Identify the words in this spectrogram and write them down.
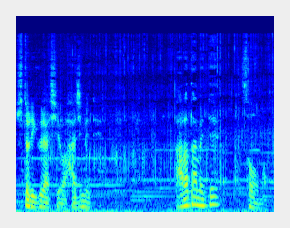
一人暮らしを始めて改めてそう思った。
